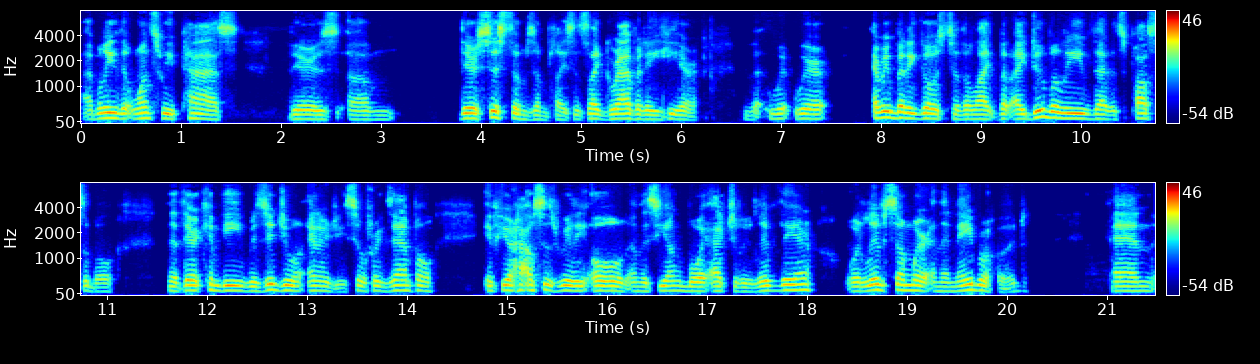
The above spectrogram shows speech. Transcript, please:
I believe that once we pass, there's um, there's systems in place. It's like gravity here, where everybody goes to the light. But I do believe that it's possible that there can be residual energy. So, for example, if your house is really old and this young boy actually lived there or lived somewhere in the neighborhood, and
